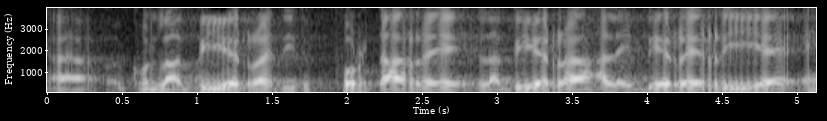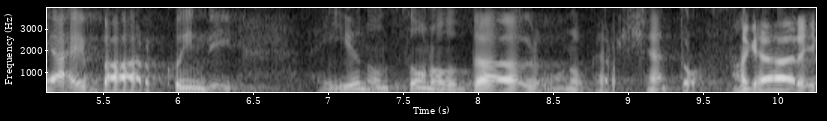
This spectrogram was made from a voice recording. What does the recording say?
uh, con, la birra, di portare la birra alle birrerie e ai bar. Quindi io non sono dal 1%, magari,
